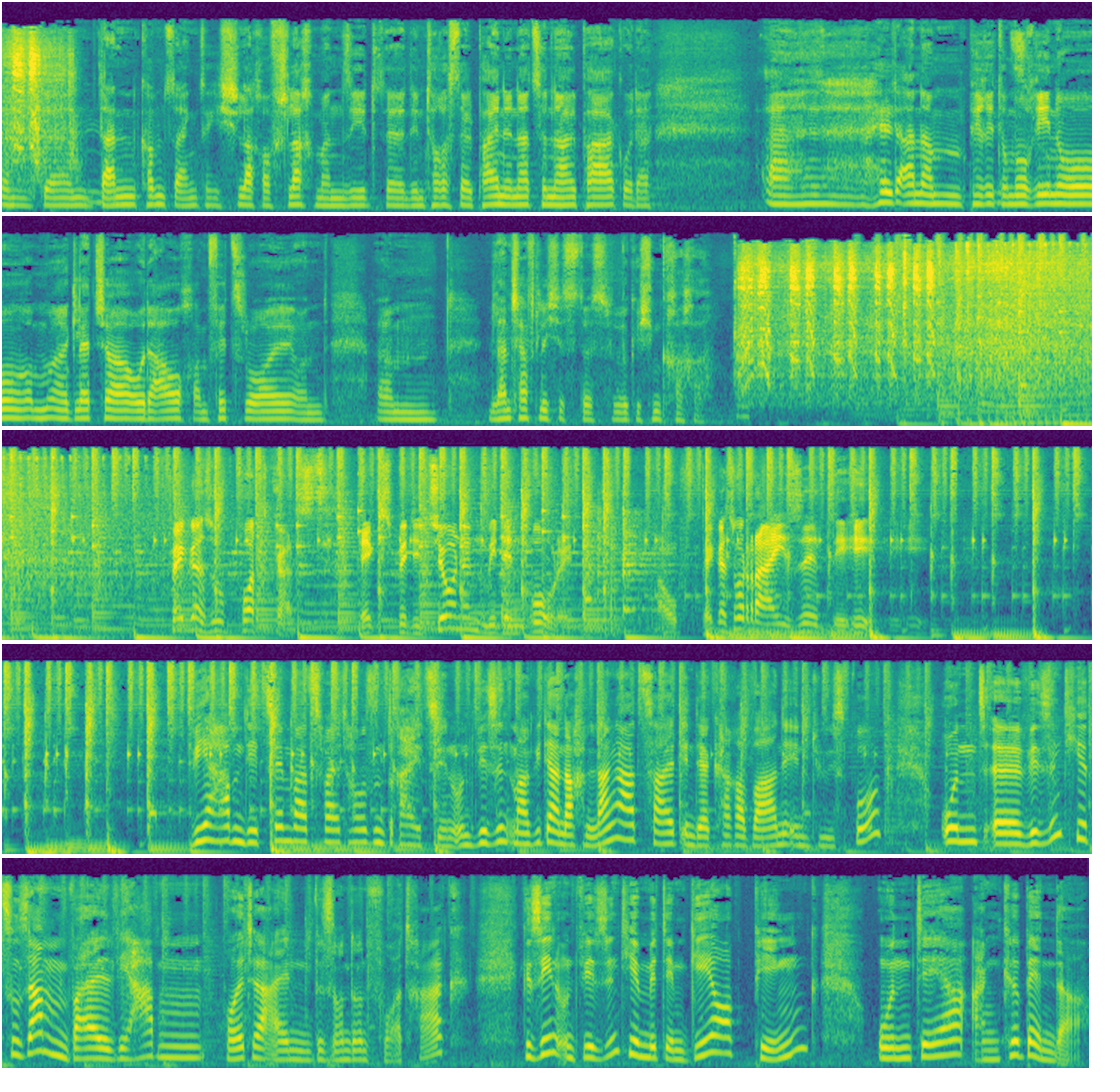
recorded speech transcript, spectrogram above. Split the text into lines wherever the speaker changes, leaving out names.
Und ähm, dann kommt es eigentlich Schlag auf Schlag. Man sieht äh, den Torres del Paine Nationalpark oder äh, hält an am Perito Moreno äh, Gletscher oder auch am Fitzroy und ähm, landschaftlich ist das wirklich ein Kracher.
Pegasus Podcast. Expeditionen mit den Ohren. Auf pegasoreise.de.
Wir haben Dezember 2013 und wir sind mal wieder nach langer Zeit in der Karawane in Duisburg. Und äh, wir sind hier zusammen, weil wir haben heute einen besonderen Vortrag gesehen und wir sind hier mit dem Georg Pink und der Anke Bender.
